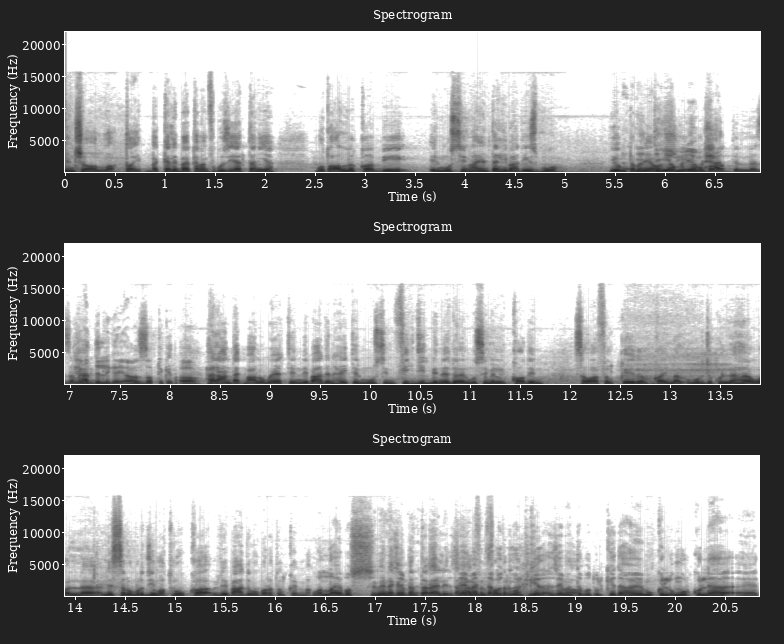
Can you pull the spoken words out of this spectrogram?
إن شاء الله. طيب بتكلم بقى كمان في جزئيات تانية متعلقة بالموسم هينتهي بعد أسبوع. يوم 28 يوم- يوم مباراة الحد. الزمالك الحد اللي جاي، آه. بالظبط كده آه. هل عندك معلومات إن بعد نهاية الموسم في جديد بالنسبة للموسم القادم سواء في القيد القائمه الأمور دي كلها ولا لسه الأمور دي مطروقه لبعد مباراة القمة والله بص بما أنت ما- متابع زي الاتحاد ما في أنت بتقول الأخيرة. كده زي ما أنت آه. بتقول كده هي ممكن الأمور كلها آه،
